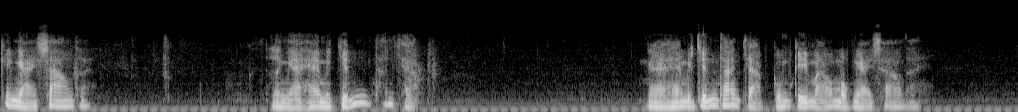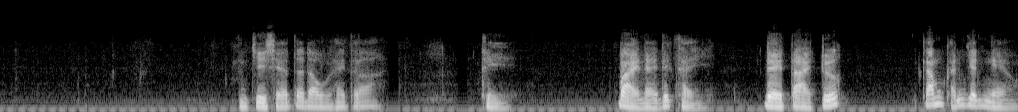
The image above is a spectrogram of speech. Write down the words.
cái ngày sau thôi. Là ngày 29 tháng chạp. Ngày 29 tháng chạp cũng kỷ mão một ngày sau thôi. Mình chia sẻ tới đâu hay tới đó. Thì bài này đức thầy đề tài trước cám cảnh dân nghèo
